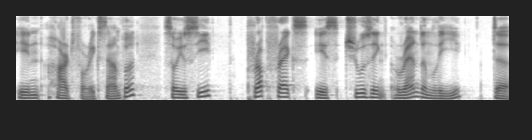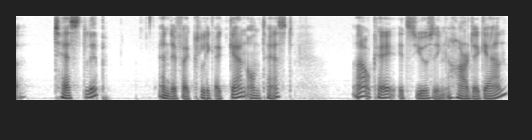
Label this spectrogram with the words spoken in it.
in hard, for example. So you see, ProppFrexx is choosing randomly the test lib and if I click again on test, ah, okay, it's using hard again.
